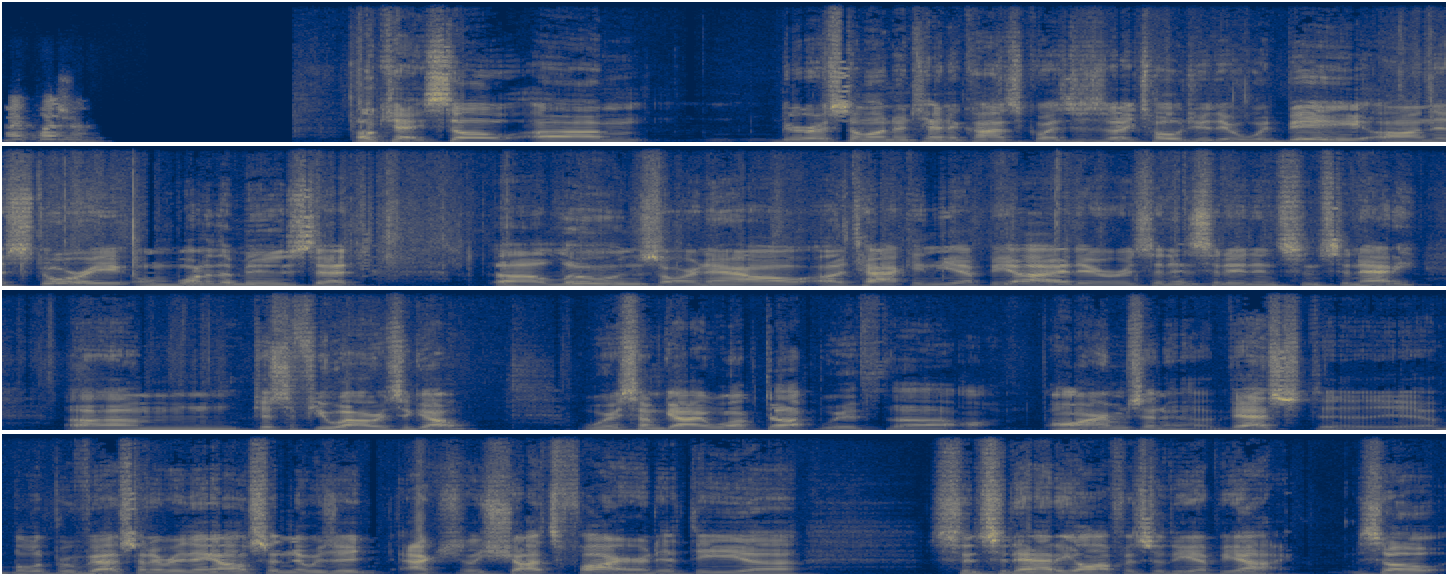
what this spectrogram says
My pleasure. Okay, so um, there are some unintended consequences I told you there would be on this story. And one of them is that uh, loons are now attacking the FBI. There is an incident in Cincinnati um, just a few hours ago where some guy walked up with uh, arms and a vest, a bulletproof vest, and everything else, and there was a, actually shots fired at the uh, Cincinnati office of the FBI. So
